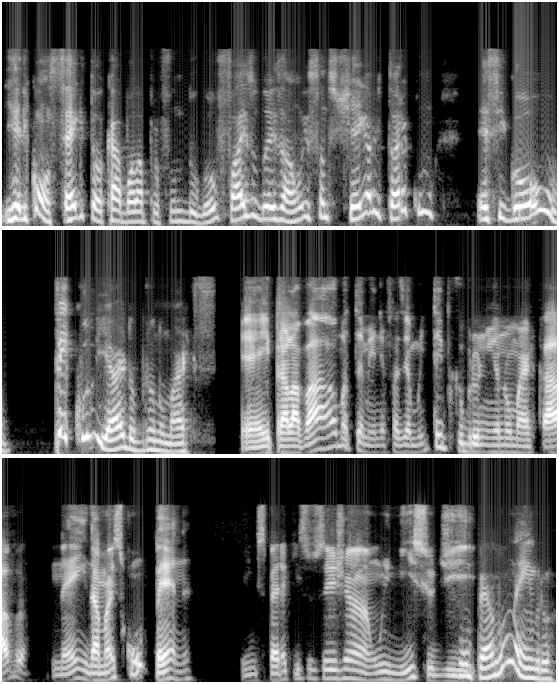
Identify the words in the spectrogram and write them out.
e ele consegue tocar a bola para o fundo do gol, faz o 2 a 1 e o Santos chega à vitória com esse gol peculiar do Bruno Marques. É, e para lavar a alma também, né? Fazia muito tempo que o Bruninho não marcava, né? Ainda mais com o pé, né? A gente espera que isso seja um início de. Com o pé eu não lembro.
